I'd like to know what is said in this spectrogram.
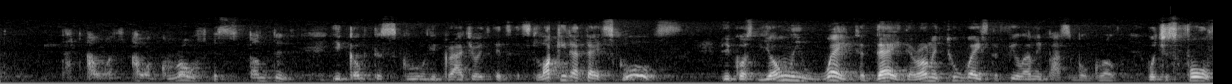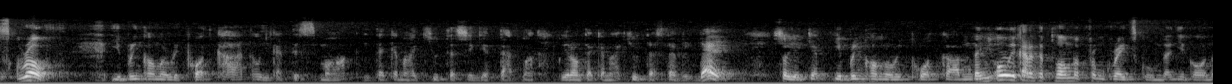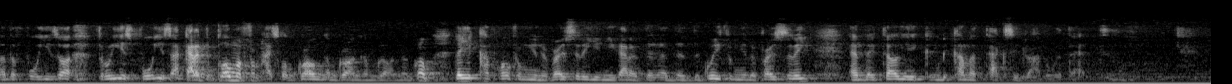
that our, our growth is stunted. You go to school, you graduate. It's, it's lucky that they're schools. Because the only way today, there are only two ways to feel any possible growth, which is false growth. You bring home a report card, oh, you got this mark. You take an IQ test, you get that mark. You don't take an IQ test every day. So you get, you bring home a report card, and then you, oh, you got a diploma from grade school, and then you go another four years, or three years, four years. I got a diploma from high school. I'm growing, I'm growing, I'm growing, I'm growing. Then you come home from university, and you got a, a, a degree from university, and they tell you you can become a taxi driver with that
